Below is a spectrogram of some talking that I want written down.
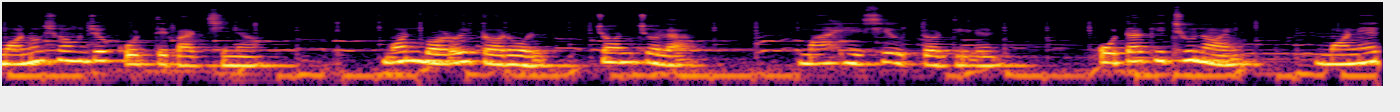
মনোসংযোগ করতে পারছি না। মন বড়ই তরল, চঞ্চলা। মা হেসে উত্তর দিলেন, ওটা কিছু নয়, মনের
